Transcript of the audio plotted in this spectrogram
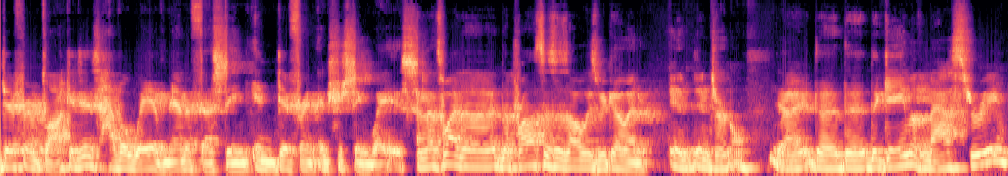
different blockages have a way of manifesting in different interesting ways and that's why the the process is always we go in, in internal yeah. right the, the the game of mastery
